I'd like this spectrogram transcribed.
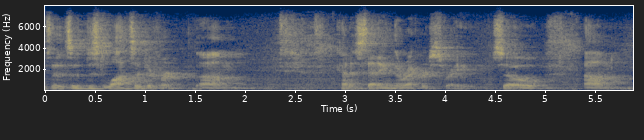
so, so just lots of different um, kind of setting the record straight. So. Um,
